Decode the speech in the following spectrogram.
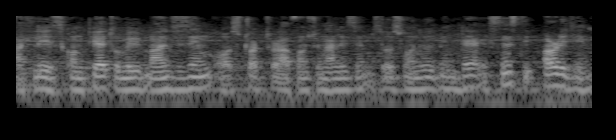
at least compared to maybe Marxism or structural functionalism. Those ones who've been there since the origin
